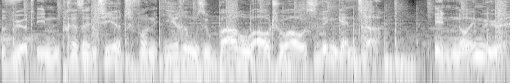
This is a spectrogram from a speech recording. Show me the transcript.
wird Ihnen präsentiert von Ihrem Subaru Autohaus Wingenter in Neumühl.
